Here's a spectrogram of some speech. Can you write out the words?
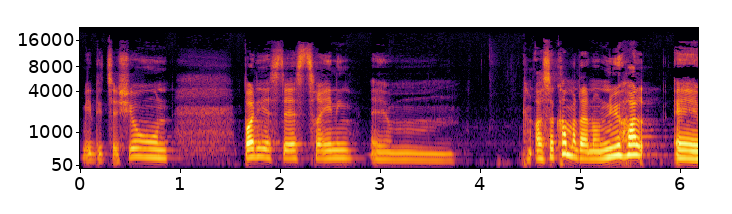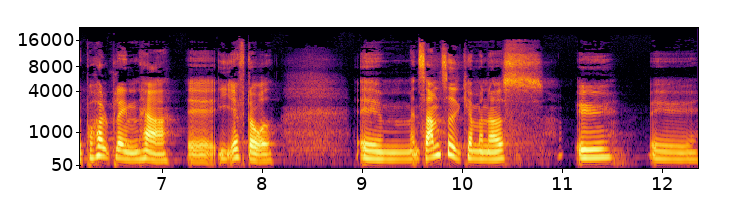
meditation, body SDS træning. Øhm, og så kommer der nogle nye hold øh, på holdplanen her øh, i efteråret. Øhm, men samtidig kan man også øge øh,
